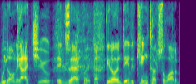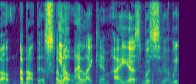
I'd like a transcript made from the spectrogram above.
we Don't- got you." Exactly. you know, and David King touched a lot about about this. About, You know, I like him. I uh, was we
